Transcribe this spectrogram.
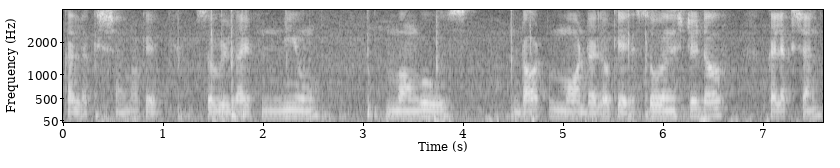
collection okay? So we'll write new mongoose dot model okay? So instead of collection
